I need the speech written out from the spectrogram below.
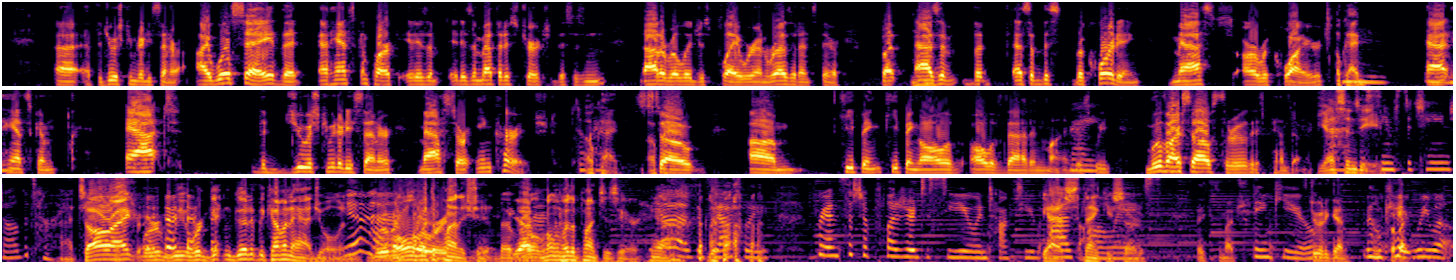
uh, at the Jewish Community Center. I will say that at Hanscom Park, it is a it is a Methodist church. This is n- not a religious play. We're in residence there. But as of the as of this recording, masks are required Okay. at Hanscom. At the Jewish Community Center, masks are encouraged. Okay. okay. So, um, keeping keeping all of all of that in mind as we move ourselves through this pandemic. yes, God, it indeed. just seems to change all the time. That's all right. We're we, we're getting good at becoming agile and Yeah. Moving rolling with the forward. punishment, uh, Yeah. rolling with the punches here. Yeah. Yes, exactly. Fran, such a pleasure to see you and talk to you Yes, as thank you, sir. always. Thank you so much. Thank you. Let's do it again. Okay, Bye-bye. we will.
